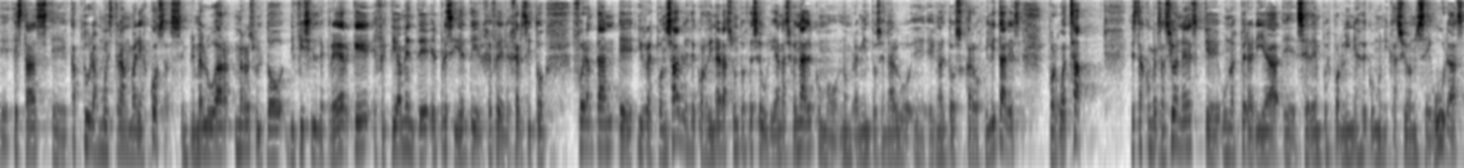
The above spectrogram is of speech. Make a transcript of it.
Eh, estas eh, capturas muestran varias cosas. En primer lugar, me resultó difícil de creer que efectivamente el presidente y el jefe del ejército fueran tan eh, irresponsables de coordinar asuntos de seguridad nacional como nombramientos en, algo, en altos cargos militares por WhatsApp. Estas conversaciones que uno esperaría eh, se den pues por líneas de comunicación seguras,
